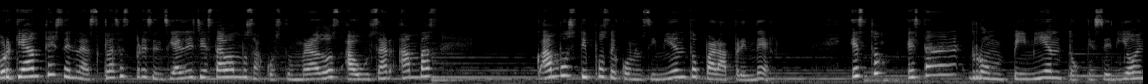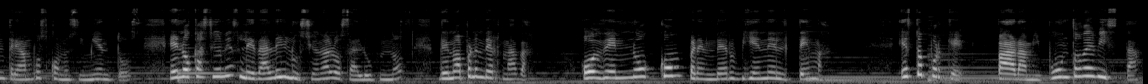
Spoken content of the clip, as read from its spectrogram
porque antes en las clases presenciales ya estábamos acostumbrados a usar ambos tipos de conocimiento para aprender. Esto, este rompimiento que se dio entre ambos conocimientos, en ocasiones le da la ilusión a los alumnos de no aprender nada, o de no comprender bien el tema. Esto porque, para mi punto de vista,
